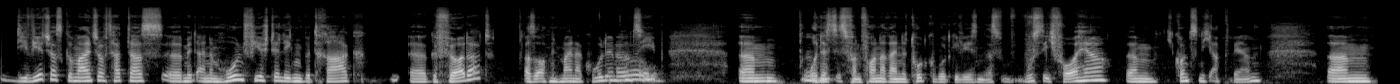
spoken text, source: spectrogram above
die Wirtschaftsgemeinschaft hat das äh, mit einem hohen vierstelligen Betrag äh, gefördert, also auch mit meiner Kohle im oh. Ähm, mhm. Und es ist von vornherein eine Totgeburt gewesen. Das wusste ich vorher. Ähm, ich konnte es nicht abwehren. Ähm,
